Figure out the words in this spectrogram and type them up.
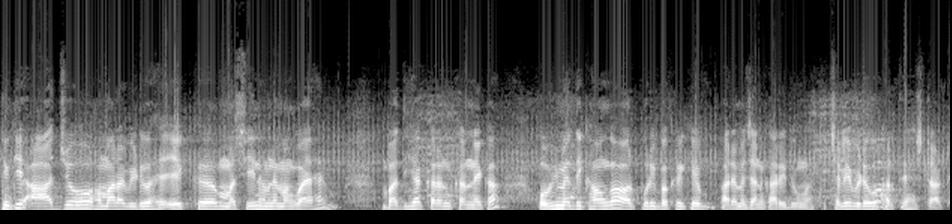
क्योंकि आज जो हमारा वीडियो है, एक मशीन हमने मंगवाया है बधियाकरण करने का। वो भी मैं दिखाऊँगा और पूरी बकरी के बारे में जानकारी दूँगा। तो चलिए, वीडियो को करते हैं स्टार्ट।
